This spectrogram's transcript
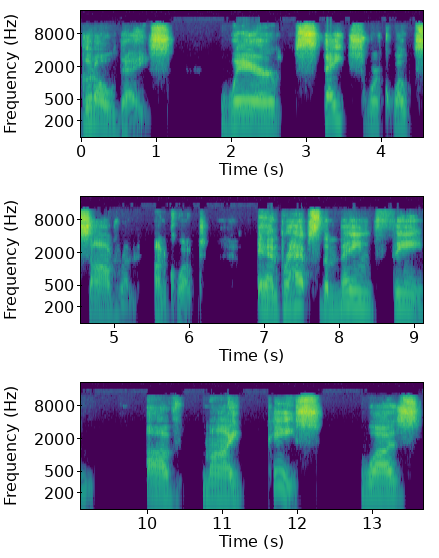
good old days where states were, quote, sovereign, unquote. And perhaps the main theme of my piece was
